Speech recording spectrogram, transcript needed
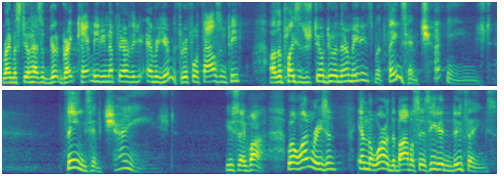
Rhema still has a good, great camp meeting up there every, every year with three or 4,000 people. Other places are still doing their meetings, but things have changed. Things have changed. You say, why? Well, one reason in the Word, the Bible says He didn't do things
